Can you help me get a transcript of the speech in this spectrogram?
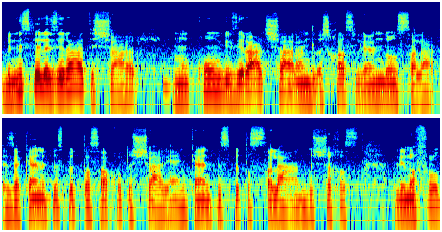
بالنسبة لزراعة الشعر بنقوم بزراعة الشعر عند الأشخاص اللي عندهم صلع. إذا كانت نسبة تساقط الشعر يعني كانت نسبة الصلع عند الشخص لنفرض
